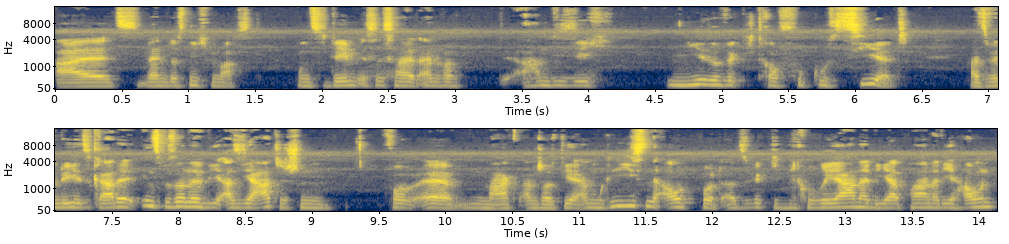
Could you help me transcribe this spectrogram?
als wenn du es nicht machst. Und zudem ist es halt einfach, haben die sich nie so wirklich darauf fokussiert. Also wenn du jetzt gerade insbesondere die asiatischen äh, Markt anschaust, die haben riesen Output, also wirklich die Koreaner, die Japaner, die hauen,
